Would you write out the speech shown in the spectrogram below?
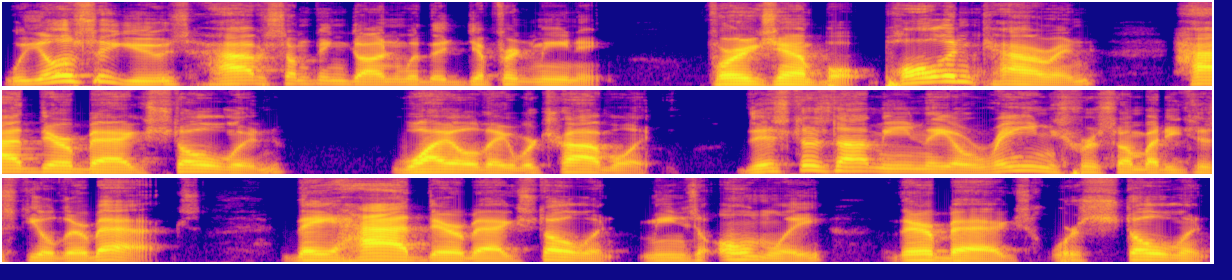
We also use have something done with a different meaning. For example, Paul and Karen had their bags stolen while they were traveling. This does not mean they arranged for somebody to steal their bags. They had their bags stolen, means only their bags were stolen.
